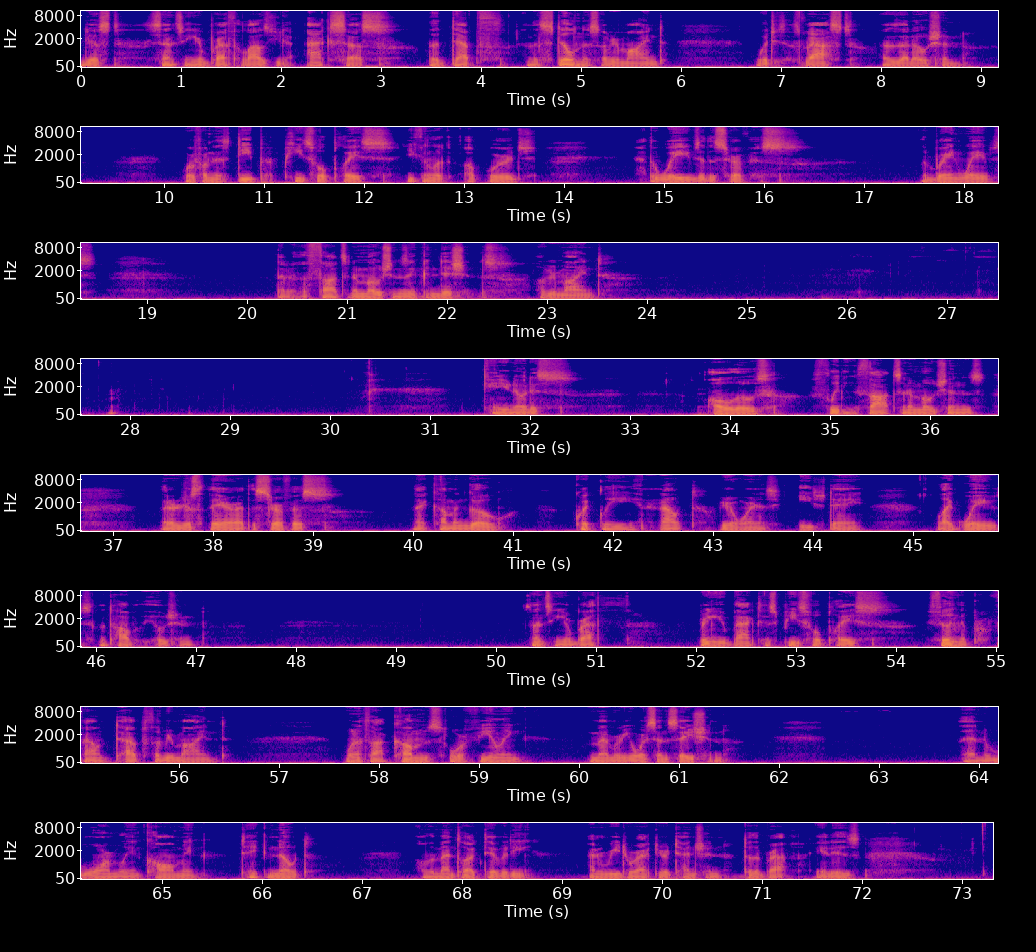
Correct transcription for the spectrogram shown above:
Just Sensing your breath allows you to access the depth and the stillness of your mind, which is as vast as that ocean. Where from this deep, peaceful place, you can look upwards the waves at the surface, the brain waves that are the thoughts and emotions and conditions of your mind. Can you notice all those fleeting thoughts and emotions that are just there at the surface that come and go quickly in and out of your awareness each day, like waves at the top of the ocean. Sensing your breath bring you back to this peaceful place, feeling the profound depth of your mind. When a thought comes, or feeling, memory, or sensation, then warmly and calming take note of the mental activity and redirect your attention to the breath. It is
